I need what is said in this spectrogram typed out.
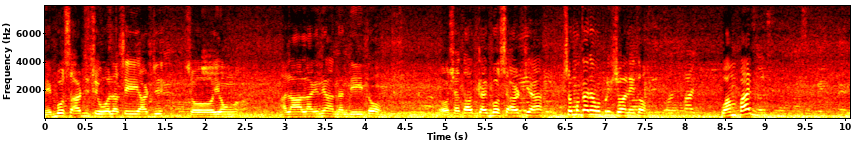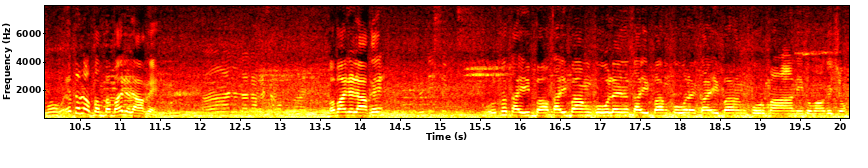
ni boss RG, si wala si RG. So yung alalay niya nandito. So shoutout kay boss RG ha. So magkano ang presyo nito? 1.5. 1.5? Wow, ito na pang babae lalaki. Ah, ano lalaki sa kumpanya? Babae lalaki? 26. Puta, kaiba, kaibang kulay, kaibang kulay, kaibang kurmaan ito mga guys. oh.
